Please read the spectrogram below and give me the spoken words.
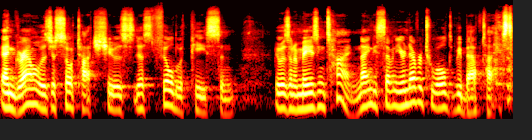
And grandma was just so touched. She was just filled with peace. And it was an amazing time. 97, you're never too old to be baptized.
